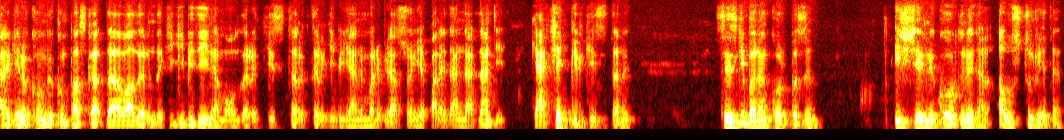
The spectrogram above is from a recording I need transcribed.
Ergenekon ve Kumpas davalarındaki gibi değil ama onların gizli tanıkları gibi yani manipülasyon yapan edenlerden değil. Gerçek bir gizli tanık. Sezgi Baran Korkmaz'ın işlerini koordine eden Avusturya'da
